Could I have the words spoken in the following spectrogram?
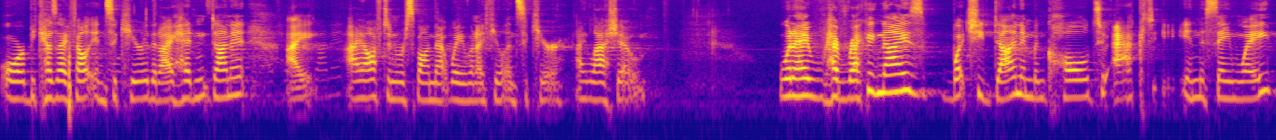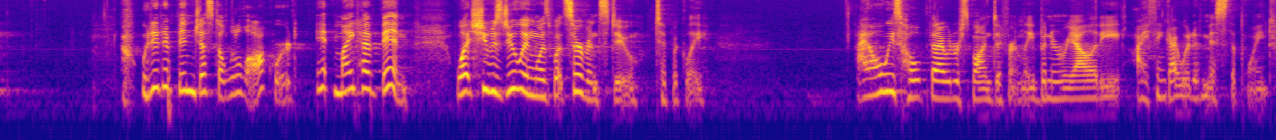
or because I felt insecure that I hadn't done it? I, I often respond that way when I feel insecure. I lash out. Would I have recognized what she'd done and been called to act in the same way? Would it have been just a little awkward? It might have been. What she was doing was what servants do, typically. I always hoped that I would respond differently, but in reality, I think I would have missed the point.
